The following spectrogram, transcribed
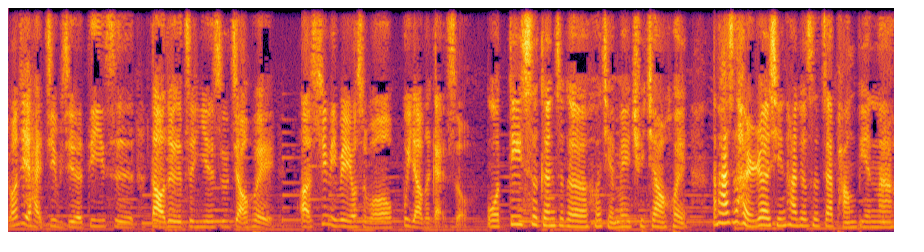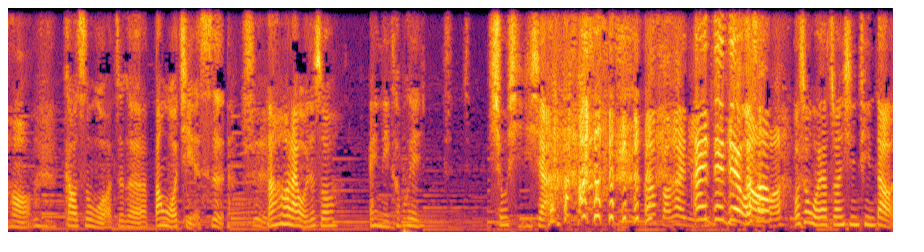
王姐还记不记得第一次到这个真耶稣教会啊、呃，心里面有什么不一样的感受？我第一次跟这个何姐妹去教会，那她是很热心，她就是在旁边呐、啊，哈，告诉我这个，帮我解释。是，然后后来我就说，哎，你可不可以休息一下？他妨碍你？哎，对对，我说，我说我要专心听到。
